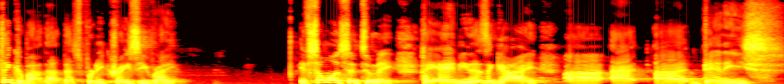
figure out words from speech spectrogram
Think about that. That's pretty crazy, right? If someone said to me, Hey, Andy, there's a guy uh, at uh, Denny's,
